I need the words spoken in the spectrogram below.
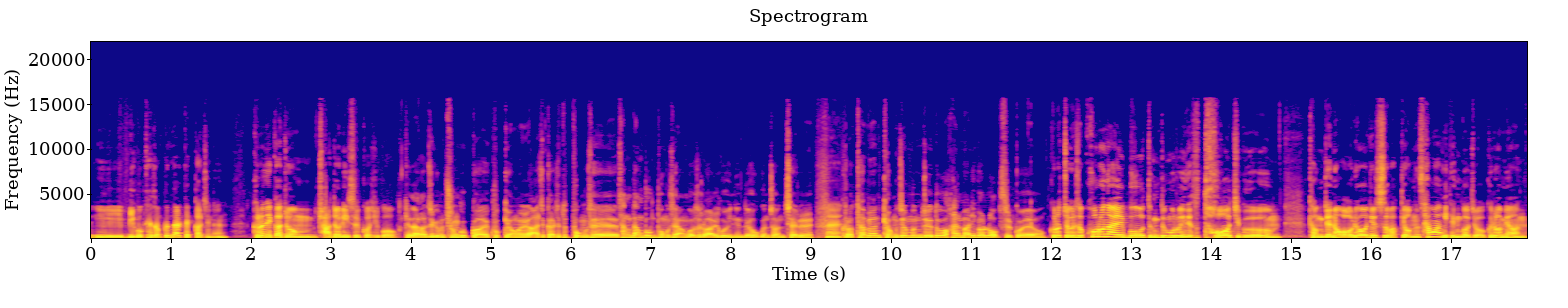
이 미국 대선 끝날 때까지는 그러니까 좀 좌절이 있을 것이고 게다가 지금 중국과의 국경을 아직까지도 봉쇄 상당 부분 봉쇄한 것으로 알고 있는데 혹은 전체를 네. 그렇다면 경제 문제도 할 말이 별로 없을 거예요. 그렇죠. 그래서 코로나19 등등으로 인해서 더 지금 경제는 어려워질 수밖에 없는 상황이 된 거죠. 그러면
